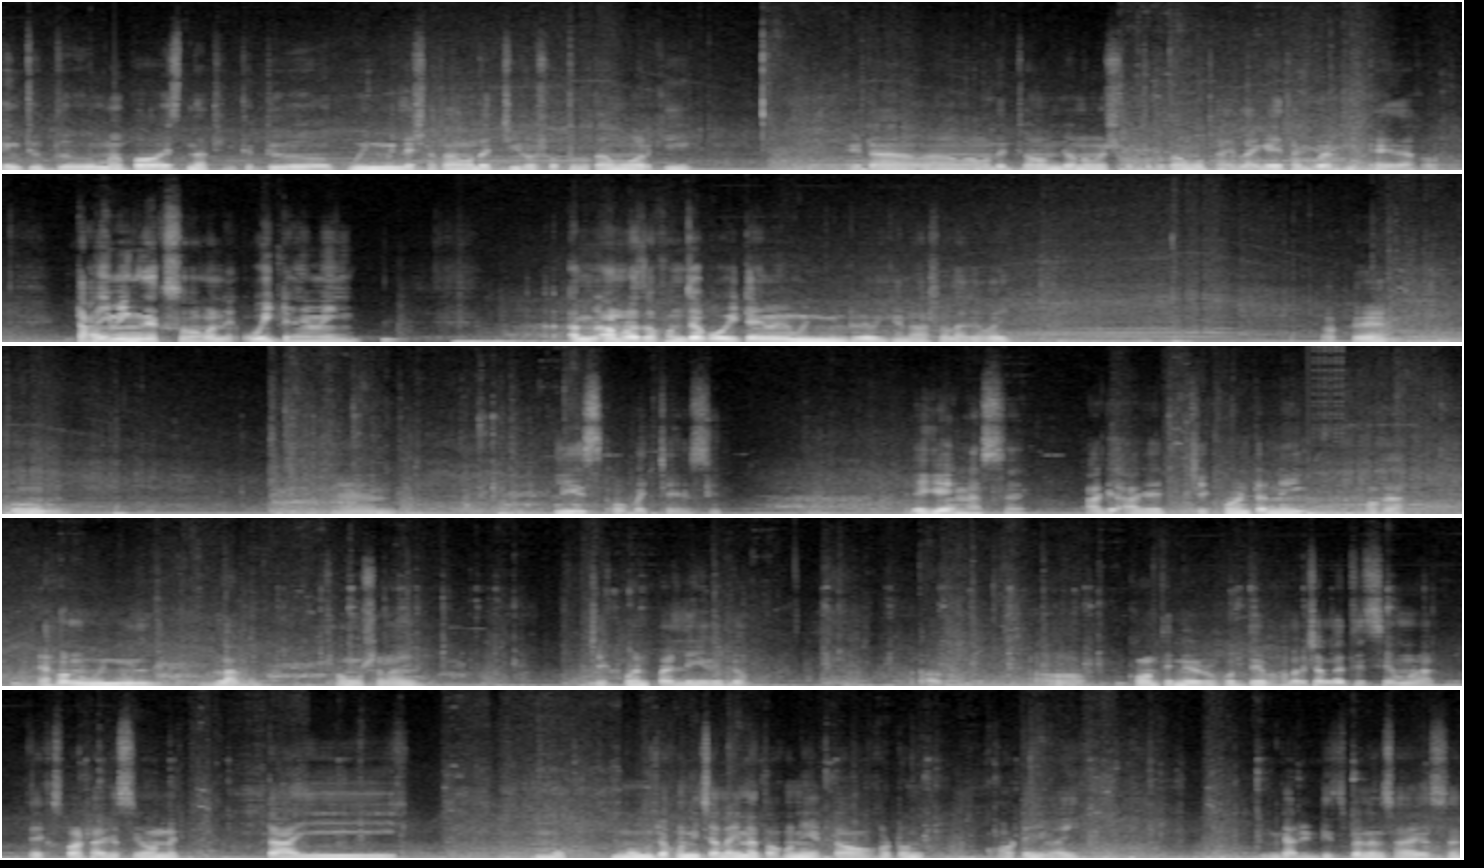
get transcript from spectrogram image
নাথিং টু ডু মা বয়েস নাথিং টু ডু উইন্ডমিলের সাথে আমাদের চিরশত্রুতাম আর কি। এটা আমাদের জনম জনমের শত্রুতাম উঠায় লাগিয়ে থাকবে আর কি। এই দেখো টাইমিং দেখছ? মানে ওই টাইমেই আমি, আমরা যখন যাব, ওই টাইমে উইন্ডমিল ওইখানে আসা লাগে ভাই। ওকে বুম অ্যান্ড প্লিজ ও বাচ্চা গেছি। এগেইন আছে, আগে আগে চেক পয়েন্টটা নেই। ওকে এখন উইন্ডমিল লাগুক সমস্যা নাই। চেক পয়েন্ট পাইলেই হইল। কন্টেনের উপর দিয়ে ভালো চালাইতেছি আমরা। এক্সপার্ট হয়ে গেছি অনেকটাই। মুখ মুখ যখনই চালাই না তখনই একটা অঘটন ঘটেই ভাই। গাড়ির ডিসব্যালেন্স হয়ে গেছে।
